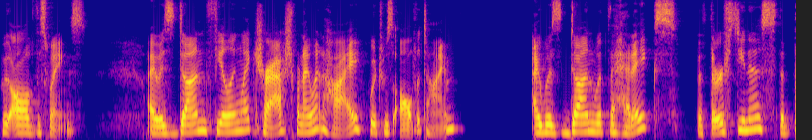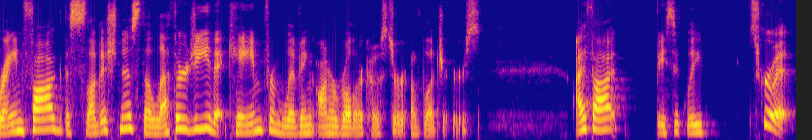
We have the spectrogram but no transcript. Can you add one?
with all of the swings. I was done feeling like trash when I went high, which was all the time. I was done with the headaches, the thirstiness, the brain fog, the sluggishness, the lethargy that came from living on a roller coaster of blood sugars. I thought, basically, screw it.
